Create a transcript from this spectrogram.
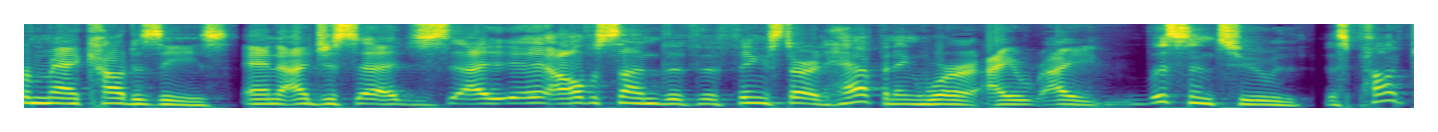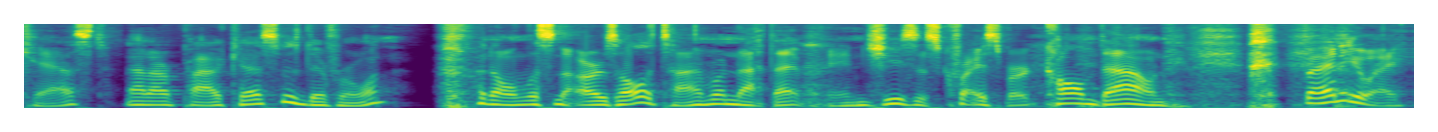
from mad cow disease, and I just, uh, just I, all of a sudden the, the thing started happening where I I listened to this podcast, not our podcast, it was a different one. I don't listen to ours all the time. I'm not that vain. Jesus Christ, Bert, calm down. but anyway,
